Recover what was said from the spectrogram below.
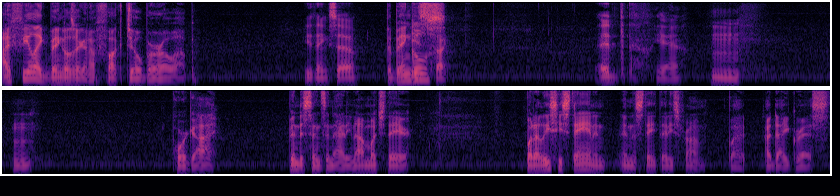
I feel like Bengals are gonna fuck Joe Burrow up. You think so? The Bengals. fuck- It, yeah. Hmm. Hmm. Poor guy. Been to Cincinnati, not much there. But at least he's staying in, in the state that he's from. But I digress.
